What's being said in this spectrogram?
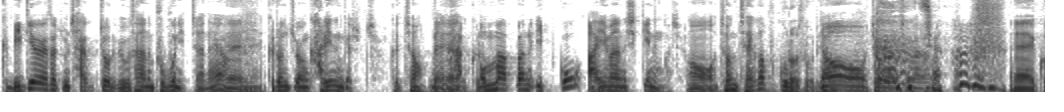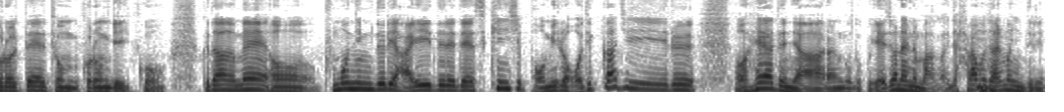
그 미디어에서 좀 자극적으로 묘사하는 부분 있잖아요. 네, 네. 그런 좀 가리는 게 좋죠. 그렇죠? 네, 네, 가- 엄마 아빠는 입고 아이만 씻기는 거죠. 어, 전 제가 부끄러워서 그래요. 어, 어, 좋아요, 좋아요. 예, 그럴 때 좀 그런 게 있고. 그 다음에, 어, 부모님들이 아이들에 대해 스킨십 범위를 어디까지를 어, 해야 되냐라는 것도 있고, 예전에는 막 이제 할아버지 할머니들이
